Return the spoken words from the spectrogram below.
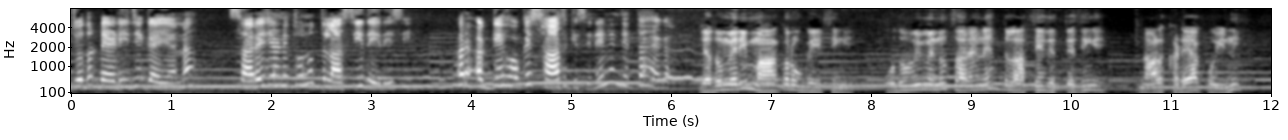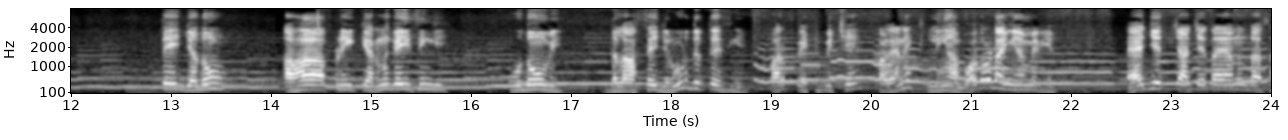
ਜਦੋਂ ਡੈਡੀ ਜੀ ਗਏ ਆ ਨਾ ਸਾਰੇ ਜਣੇ ਤੁਹਾਨੂੰ ਦਲਾਸੀ ਦੇ ਰਹੇ ਸੀ ਪਰ ਅੱਗੇ ਹੋ ਕੇ ਸਾਥ ਕਿਸੇ ਨੇ ਨਹੀਂ ਦਿੱਤਾ ਹੈਗਾ। ਜਦੋਂ ਮੇਰੀ ਮਾਂ ਘਰੋਂ ਗਈ ਸੀਗੀ ਉਦੋਂ ਵੀ ਮੈਨੂੰ ਸਾਰਿਆਂ ਨੇ ਦਿਲਾਸੇ ਦਿੱਤੇ ਸੀਗੇ। ਨਾਲ ਖੜਿਆ ਕੋਈ ਨਹੀਂ। ਤੇ ਜਦੋਂ ਆਹ ਆਪਣੀ ਕਿਰਨ ਗਈ ਸੀਗੀ, ਉਦੋਂ ਵੀ ਦਲਾਸੇ ਜ਼ਰੂਰ ਦਿੱਤੇ ਸੀ ਪਰ ਪਿੱਠ ਪਿੱਛੇ ਸਾਲਿਆਂ ਨੇ ਖਿੱਲੀਆਂ ਬਹੁਤ ਉਡਾਈਆਂ ਮੇਰੀਆਂ। ਐ ਜੇ ਚਾਚੇ ਤਾਇਆਂ ਨੂੰ ਦੱਸ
